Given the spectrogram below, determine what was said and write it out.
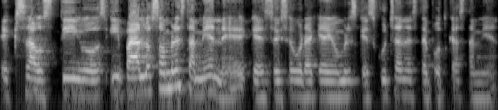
exhaustivos. Y para los hombres también, ¿eh? que estoy segura que hay hombres que escuchan este podcast también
